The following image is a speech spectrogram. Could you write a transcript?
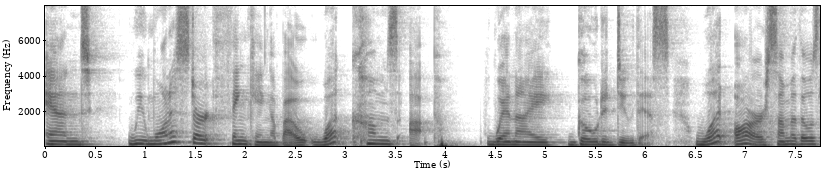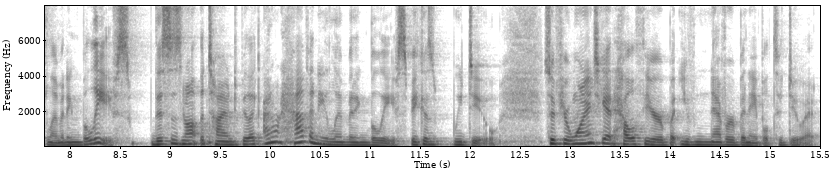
And we want to start thinking about what comes up when I go to do this? What are some of those limiting beliefs? This is not the time to be like, I don't have any limiting beliefs because we do. So, if you're wanting to get healthier, but you've never been able to do it,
